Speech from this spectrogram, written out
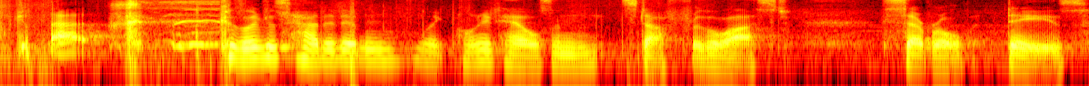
Look at that. Cause I've just had it in like ponytails and stuff for the last several days.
